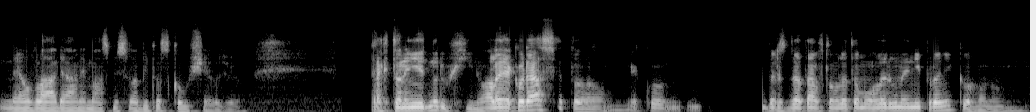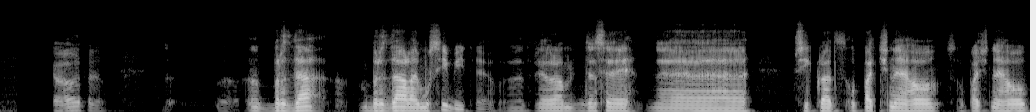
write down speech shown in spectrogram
neovládá, nemá smysl, aby to zkoušel, že jo. Tak to není jednoduchý, no, ale jako dá se to, no. Jako brzda tam v tomhle ohledu není pro nikoho, no. jo, to, brzda, brzda ale musí být. Jo. Zase eh, příklad z opačného, z opačného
